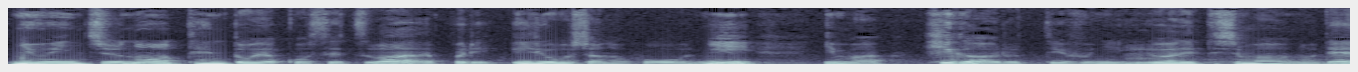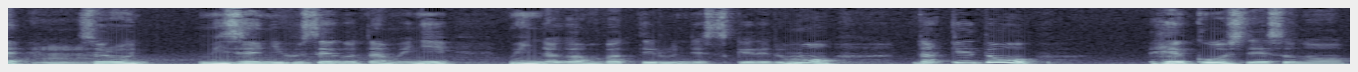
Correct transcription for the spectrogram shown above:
入院中の転倒や骨折はやっぱり医療者の方に今非があるっていうふうに言われてしまうので、うん、それを未然に防ぐためにみんな頑張ってるんですけれどもだけど並行してその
